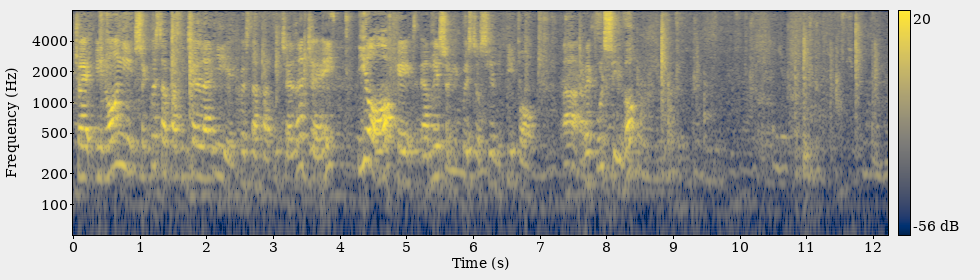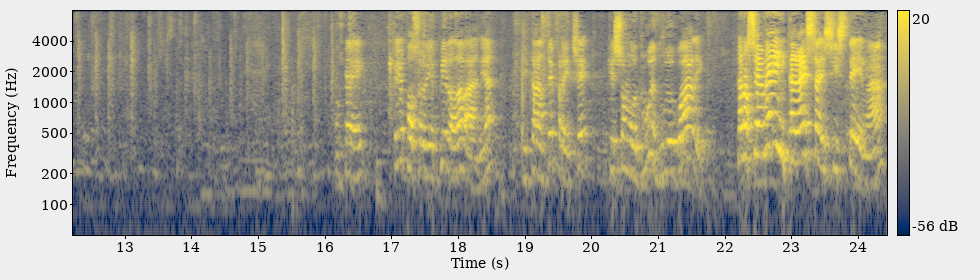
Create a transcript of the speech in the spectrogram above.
Cioè in ogni, se questa particella i e questa particella j, io ho che, ammesso che questo sia di tipo uh, repulsivo, ok? Io posso riempire la lavagna di tante frecce che sono due, due uguali. Però se a me interessa il sistema,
